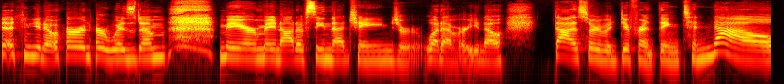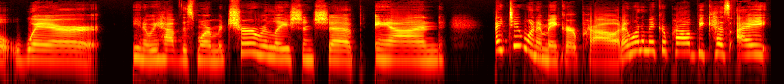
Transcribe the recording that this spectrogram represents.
and, you know, her and her wisdom may or may not have seen that change or whatever, you know. That is sort of a different thing to now where, you know, we have this more mature relationship and I do want to make her proud. I want to make her proud because I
